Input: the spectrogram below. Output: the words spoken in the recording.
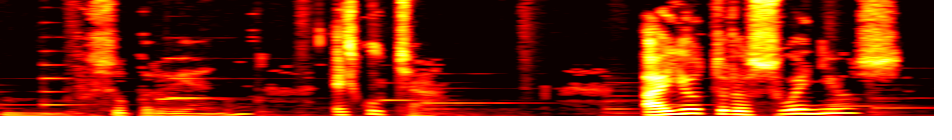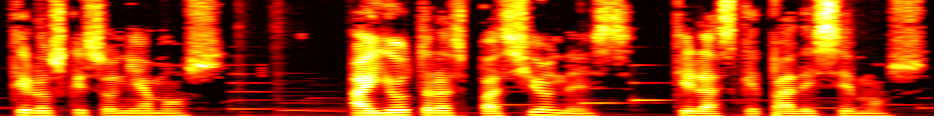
Mm, súper bien. Escucha, hay otros sueños que los que soñamos, hay otras pasiones que las que padecemos.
